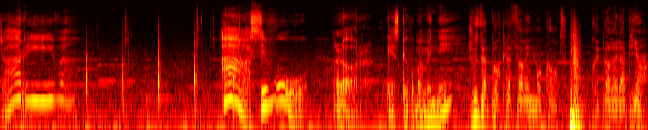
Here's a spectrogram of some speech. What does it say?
J'arrive. Ah, c'est vous. Alors, qu'est-ce que vous m'amenez? Je vous apporte la farine manquante. Préparez-la bien.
